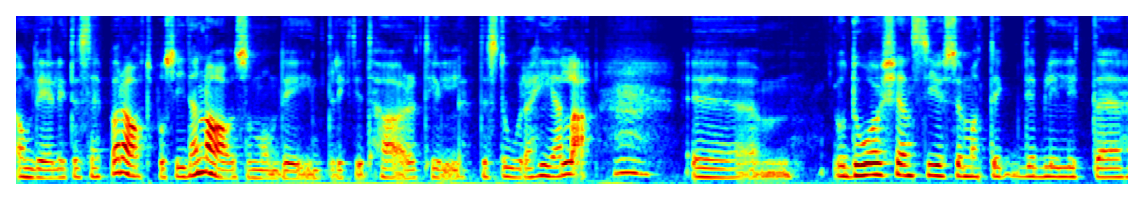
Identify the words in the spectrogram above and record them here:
om det lite separat på sidan av som om det inte riktigt hör till det stora hela. Mm. Ehm, och då känns det ju som att det, det blir lite...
